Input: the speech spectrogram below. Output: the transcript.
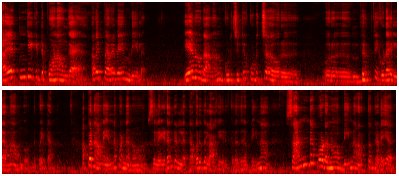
தயங்கிக்கிட்டு போனவங்க அதை பெறவே முடியல. ஏனோ தானோன்னு குடிச்சிட்டு குடித்த ஒரு ஒரு திருப்தி கூட இல்லாமல் அவங்க வந்து போயிட்டாங்க. அப்போ நாம் என்ன பண்ணணும்? சில இடங்களில் தவறுதலாக இருக்கிறது அப்படின்னா சண்டை போடணும் அப்படின்னு அர்த்தம் கிடையாது.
